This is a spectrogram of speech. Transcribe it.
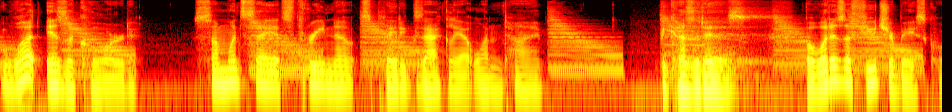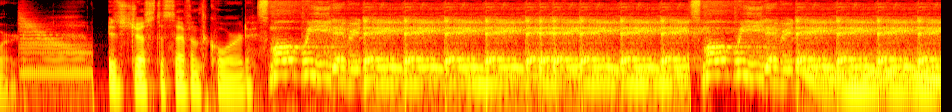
What is a chord? Some would say it's three notes played exactly at one time. Because it is. But what is a future bass chord? It's just a seventh chord. Smoke weed every day, day, day, day, day, day, day, day, day. Smoke weed every day, day, day, day,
